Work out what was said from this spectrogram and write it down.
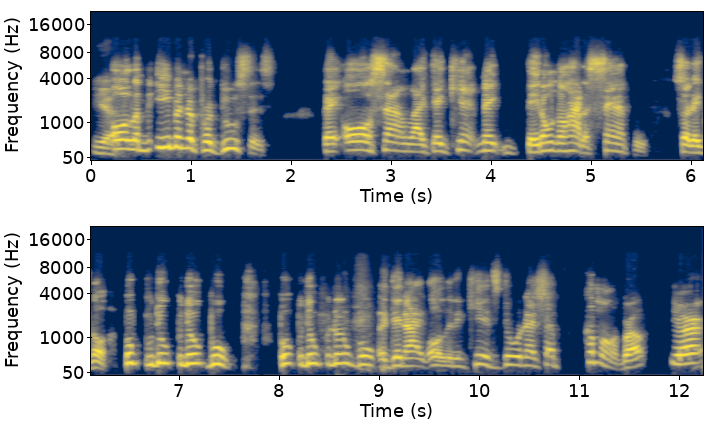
Yeah. All of even the producers, they all sound like they can't make, they don't know how to sample. So they go boop doop doop boop, boop doop doop boop, and then like all of the kids doing that stuff. Come on, bro. You're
